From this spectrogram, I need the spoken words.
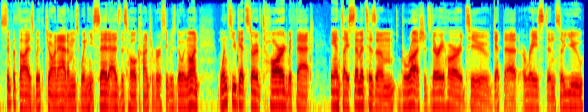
sympathize with John Adams when he said, as this whole controversy was going on, once you get sort of tarred with that anti-Semitism brush, it's very hard to get that erased, and so you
